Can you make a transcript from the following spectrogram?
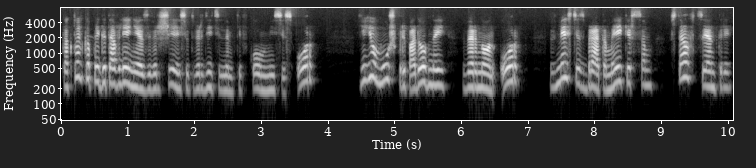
Как только приготовления завершились утвердительным кивком миссис Ор, ее муж, преподобный Вернон Ор, вместе с братом Эйкерсом встал в центре,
